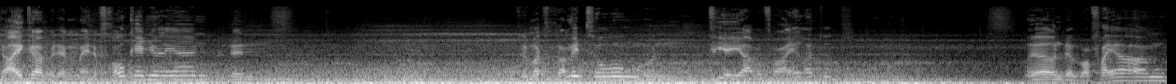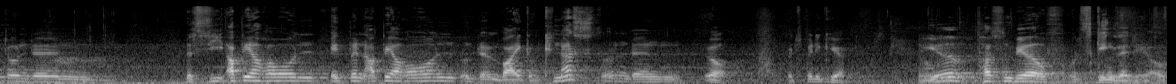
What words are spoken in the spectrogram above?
da habe ich aber dann meine Frau kennengelernt dann sind zusammengezogen und vier Jahre verheiratet. Ja, und dann war Feierabend und dann ist sie abgehauen, ich bin abgehauen und dann war ich im Knast und dann, ja, jetzt bin ich hier. Hier passen wir auf uns gegenseitig auf.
